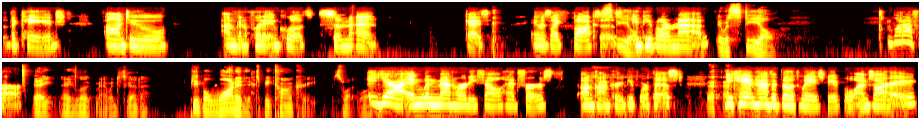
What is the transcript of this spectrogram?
the cage onto, I'm gonna put it in quotes, cement. Guys, it was like boxes, Steel. and people are mad. It was steel. Whatever. Hey, hey, look, man, we just gotta. People wanted it to be concrete. That's what it was. Yeah, and when Matt Hardy fell headfirst on concrete, people were pissed. You can't have it both ways, people. I'm sorry.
